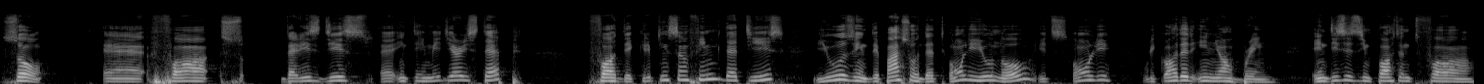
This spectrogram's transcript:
So for so there is this uh, intermediary step for decrypting something that is using the password that only you know, it's only recorded in your brain. And this is important for,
